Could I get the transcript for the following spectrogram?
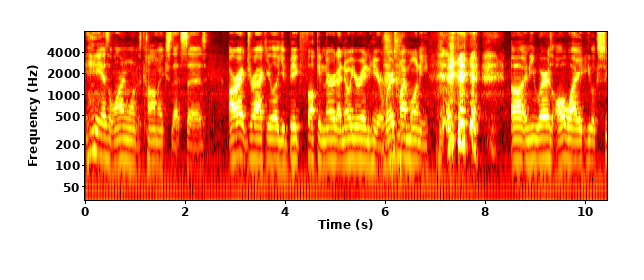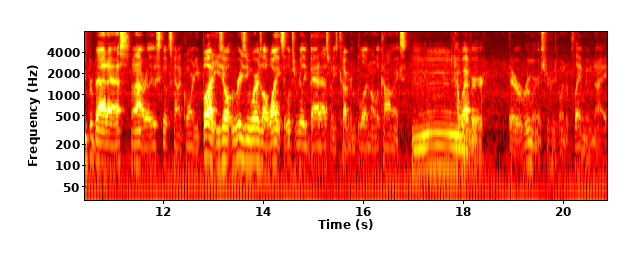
he has a line in one of his comics that says, "All right, Dracula, you big fucking nerd. I know you're in here. Where's my money?" uh, and he wears all white. He looks super badass. Well, not really. This looks kind of corny, but he's all, the reason he wears all white is it looks really badass when he's covered in blood in all the comics. Mm. However, there are rumors for who's going to play Moon Knight.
